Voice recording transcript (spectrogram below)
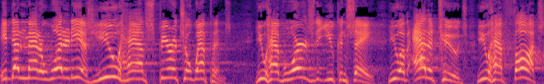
It doesn't matter what it is, you have spiritual weapons. You have words that you can say. You have attitudes. You have thoughts.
